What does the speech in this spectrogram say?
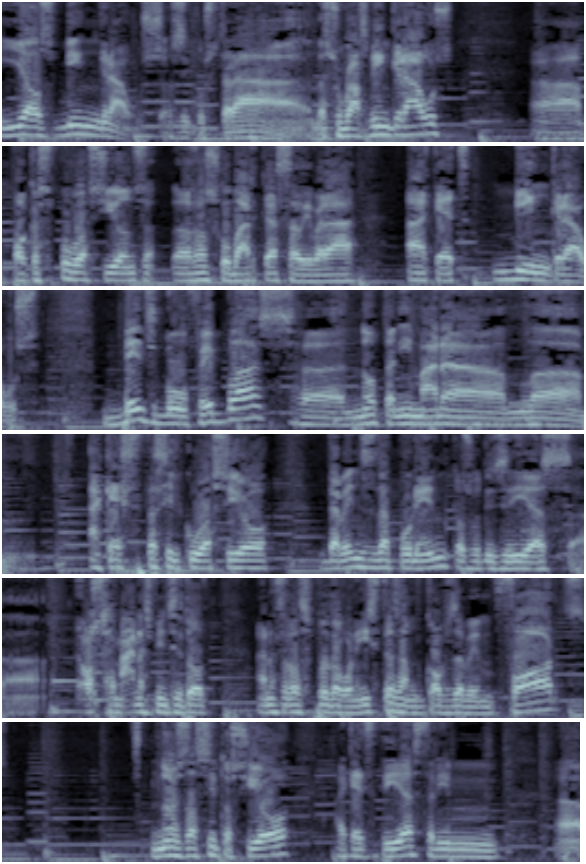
i els 20 graus. Els costarà de sobrar els 20 graus a poques poblacions de les comarques s'arribarà a aquests 20 graus vents molt febles eh, no tenim ara la, aquesta circulació de vents de ponent que els últims dies eh, o setmanes fins i tot han estat els protagonistes amb cops de vent forts. No és la situació. Aquests dies tenim eh,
